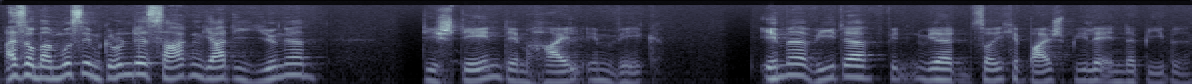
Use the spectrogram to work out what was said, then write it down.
Also man muss im Grunde sagen, ja, die Jünger, die stehen dem Heil im Weg. Immer wieder finden wir solche Beispiele in der Bibel.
